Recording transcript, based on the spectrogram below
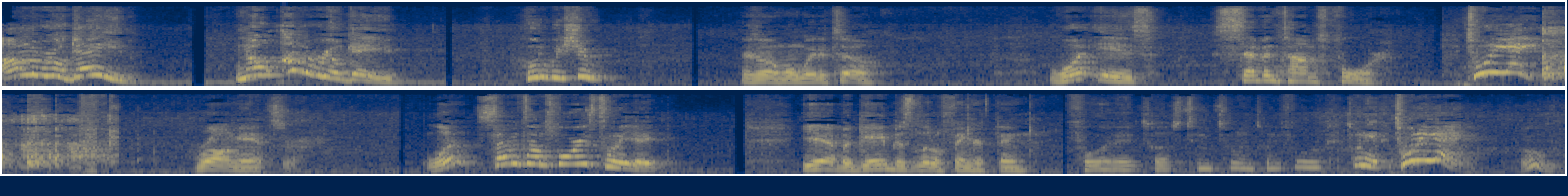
I'm the real Gabe. No, I'm the real Gabe. Who do we shoot? There's only one way to tell. What is 7 times 4? 28! Wrong answer. What? 7 times 4 is 28. Yeah, but Gabe does little finger thing. 4, 8, 12, 16, 20, 24, 28. 28! Ooh.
